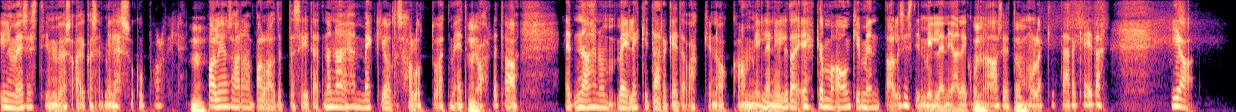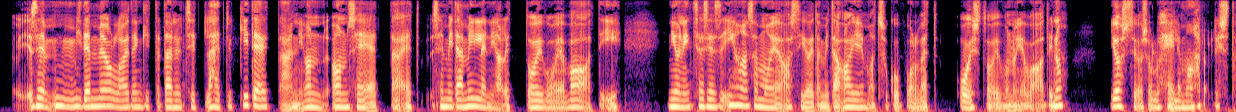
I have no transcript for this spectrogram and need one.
ilmeisesti myös aikaisemmille sukupolville. Hmm. Paljon saadaan palautetta siitä, että no näinhän mekin oltaisiin haluttu, että meitä hmm. johdetaan. Että näähän on meillekin tärkeitä, vaikka ne olekaan milleniaali. Tai ehkä mä oonkin mentaalisesti milleniaali, kun hmm. nämä asiat on hmm. mullekin tärkeitä. Ja se, miten me ollaan jotenkin tätä nyt sitten lähdetty kiteyttämään, niin on, on se, että, että se mitä milleniaalit toivoo ja vaatii, niin on itse asiassa ihan samoja asioita, mitä aiemmat sukupolvet olisi toivonut ja vaatinut, jos se olisi ollut heille mahdollista.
